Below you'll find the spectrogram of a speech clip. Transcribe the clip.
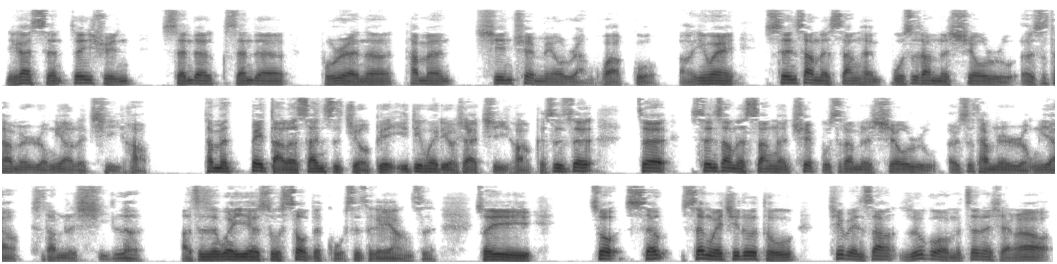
你看神这一群神的神的仆人呢，他们心却没有软化过啊，因为身上的伤痕不是他们的羞辱，而是他们荣耀的记号。他们被打了三十九遍，一定会留下记号。可是这这身上的伤痕却不是他们的羞辱，而是他们的荣耀，是他们的喜乐啊！这是为耶稣受的苦是这个样子。所以做身身为基督徒，基本上如果我们真的想要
